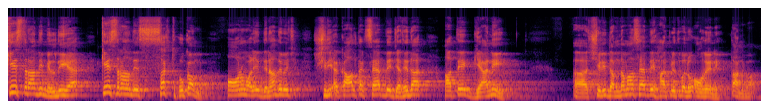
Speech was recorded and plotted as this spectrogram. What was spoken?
ਕਿਸ ਤਰ੍ਹਾਂ ਦੀ ਮਿਲਦੀ ਹੈ, ਕਿਸ ਤਰ੍ਹਾਂ ਦੇ ਸਖਤ ਹੁਕਮ ਆਉਣ ਵਾਲੇ ਦਿਨਾਂ ਦੇ ਵਿੱਚ ਸ੍ਰੀ ਅਕਾਲ ਤਖਤ ਸਾਹਿਬ ਦੇ ਜਥੇਦਾਰ ਅਤੇ ਗਿਆਨੀ ਸ੍ਰੀ ਦਮਦਮਾ ਸਾਹਿਬ ਦੇ ਹਰਪ੍ਰੀਤ ਵੱਲੋਂ ਆਉਂਦੇ ਨੇ। ਧੰਨਵਾਦ।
